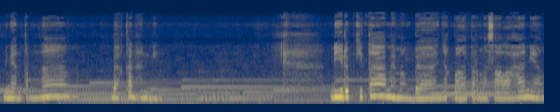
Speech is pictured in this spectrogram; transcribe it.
dengan tenang, bahkan hening. Di hidup kita memang banyak banget permasalahan yang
